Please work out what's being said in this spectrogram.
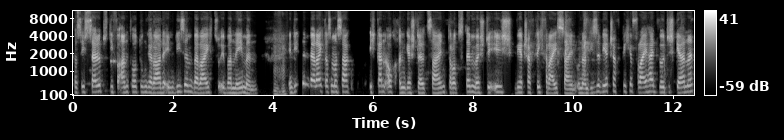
für sich selbst die Verantwortung gerade in diesem Bereich zu übernehmen. Mhm. In diesem Bereich, dass man sagt, ich kann auch angestellt sein, trotzdem möchte ich wirtschaftlich frei sein. Und an diese wirtschaftliche Freiheit würde ich gerne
